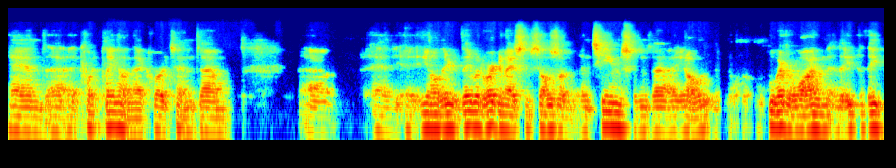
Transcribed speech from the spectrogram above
and playing on that court. And um, and you know they, they would organize themselves in, teams and uh, you know whoever won they they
